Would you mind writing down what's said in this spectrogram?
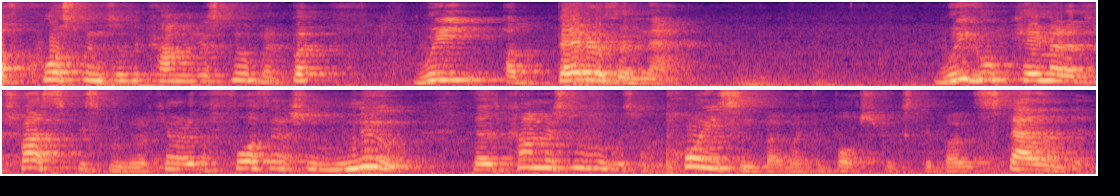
of course, went into the communist movement. But we are better than that. We who came out of the Trotskyist movement, came out of the Fourth National, knew that the communist movement was poisoned by what the Bolsheviks did, by what Stalin did.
